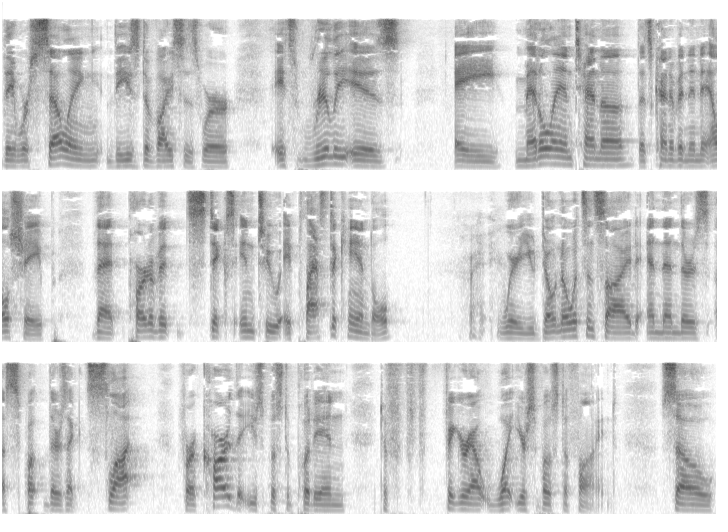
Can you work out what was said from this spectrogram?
they were selling these devices where it really is a metal antenna that's kind of in an L shape that part of it sticks into a plastic handle Right. where you don't know what's inside, and then there's a sp- there's a slot for a card that you're supposed to put in to f- figure out what you're supposed to find. So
